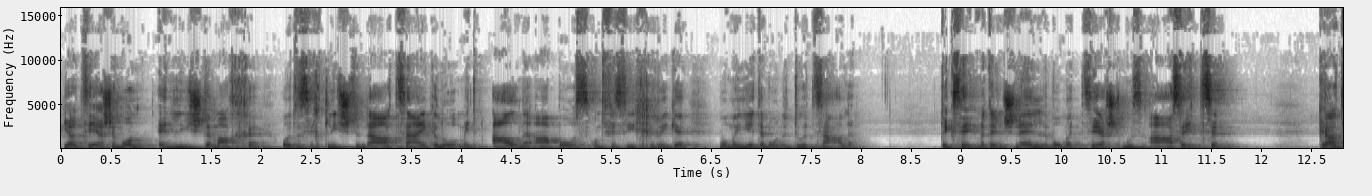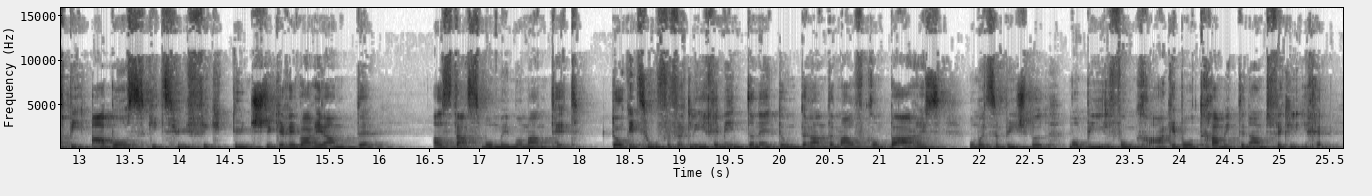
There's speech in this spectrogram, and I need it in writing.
Ja, zuerst einmal eine Liste machen oder sich die Liste anzeigen lassen mit allen Abos und Versicherungen, die man jeden Monat zahlen Dann sieht man dann schnell, wo man zuerst muss ansetzen muss. Gerade bei Abos gibt es häufig günstigere Varianten als das, was man im Moment hat. Da gibt es viele Vergleiche im Internet, unter anderem auf Comparis, wo man zum Beispiel Mobilfunkangebote miteinander vergleichen kann.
